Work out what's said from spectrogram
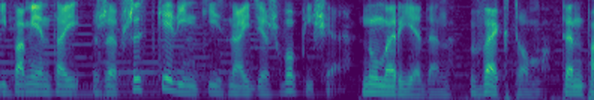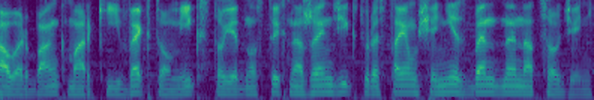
i pamiętaj, że wszystkie linki znajdziesz w opisie. Numer 1. Vectom. Ten powerbank marki Vectomix to jedno z tych narzędzi, które stają się niezbędne na co dzień,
